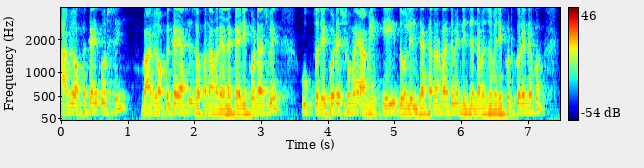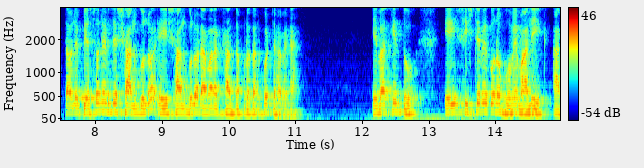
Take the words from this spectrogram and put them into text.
আমি অপেক্ষায় করছি বা আমি অপেক্ষায় আছি যখন আমার এলাকায় রেকর্ড আসবে, উক্ত রেকর্ডের সময় আমি এই দলিল দেখানোর মাধ্যমে নিজের নামে জমি রেকর্ড করে নেব। তাহলে পেছনের যে সালগুলো, এই সালগুলোর আমার আর খাজনা প্রদান করতে হবে না। এবার কিন্তু এই সিস্টেমে কোনো ভূমি মালিক আর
